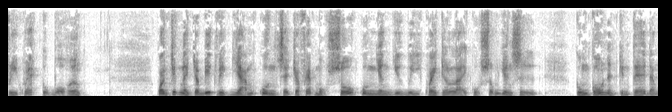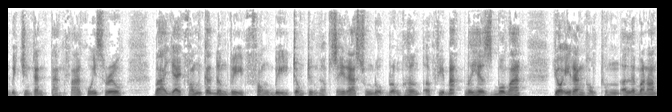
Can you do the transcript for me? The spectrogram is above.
truy quét cục bộ hơn. Quan chức này cho biết việc giảm quân sẽ cho phép một số quân nhân dự bị quay trở lại cuộc sống dân sự, củng cố nền kinh tế đang bị chiến tranh tàn phá của Israel và giải phóng các đơn vị phòng bị trong trường hợp xảy ra xung đột rộng hơn ở phía Bắc với Hezbollah do Iran hậu thuẫn ở Lebanon.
